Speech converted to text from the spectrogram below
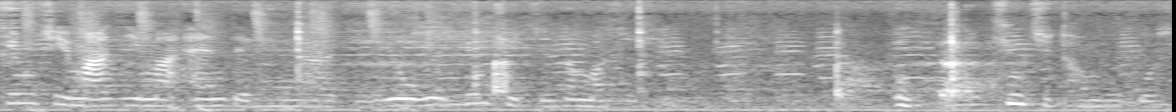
김치 마지막 엔딩 해야지. 여기 김치 진짜 맛있어. 어, 김치 다 먹었어.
